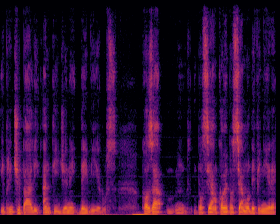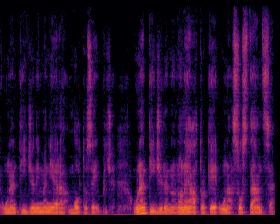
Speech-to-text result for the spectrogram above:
i principali antigeni dei virus. Cosa mm, possiamo, come possiamo definire un antigene in maniera molto semplice? Un antigene non è altro che una sostanza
